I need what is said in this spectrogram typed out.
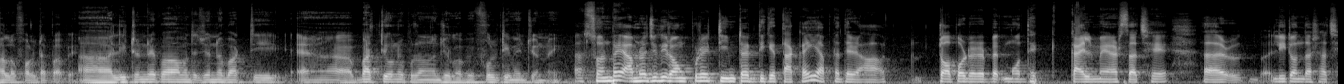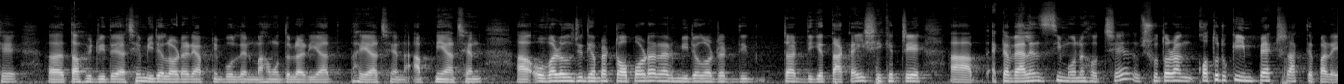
ভালো ফলটা পাবে। লিটনে পাওয়া আমাদের জন্য বাড়তি বাড়তি অনুপ্রেরণা যোগাবে ফুল টিমের জন্যই। সোহান ভাই, আমরা যদি রংপুরের টিমটার দিকে তাকাই, আপনাদের টপ অর্ডারের মধ্যে কাইল মেয়ার্স আছে লিটন দাস আছে তাহিদ হৃদয় আছে মিডল অর্ডারে আপনি বললেন মাহমুদুল্লাহ রিয়াদ ভাই আছেন, আপনি আছেন। ওভারঅল যদি আমরা টপ অর্ডার আর মিডল অর্ডার দিকটার দিকে তাকাই, সেক্ষেত্রে একটা ব্যালেন্সই মনে হচ্ছে, সুতরাং কতটুকু ইম্প্যাক্ট রাখতে পারে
